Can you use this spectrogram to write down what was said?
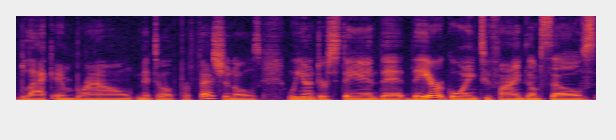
black and brown mental health professionals we understand that they are going to find themselves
